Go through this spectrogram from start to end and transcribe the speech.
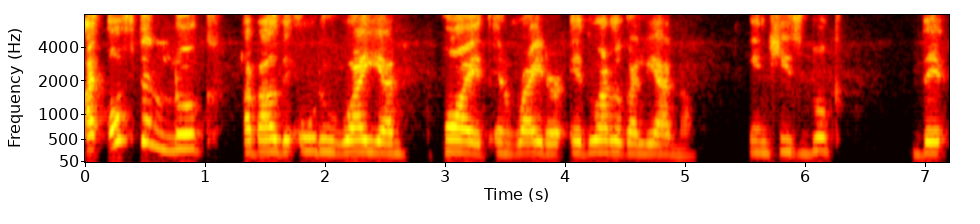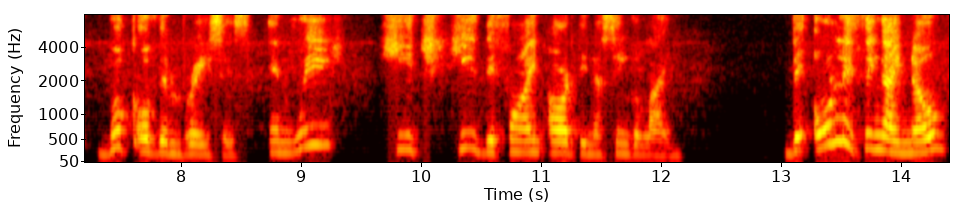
I often look about the Uruguayan poet and writer Eduardo Galeano in his book, The Book of the Embraces, and we he, he defined art in a single line. The only thing I know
